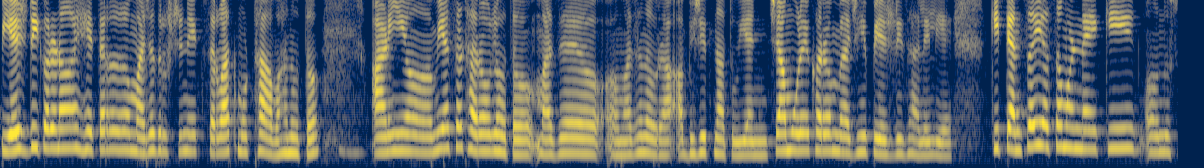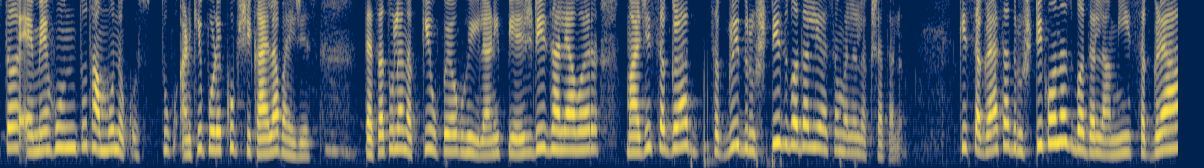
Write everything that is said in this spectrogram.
पी एच डी करणं हे तर माझ्या दृष्टीने एक सर्वात मोठं आव्हान होतं. आणि मी असं ठरवलं होतं माझे माझा नवरा अभिजित नातू यांच्यामुळे खरं माझी ही पी एच डी झालेली आहे की त्यांचंही असं म्हणणं आहे की नुसतं एम एहून तू थांबू नकोस तू आणखी पुढे खूप शिकायला पाहिजेस. त्याचा तुला नक्की उपयोग होईल आणि पी एच डी झाल्यावर माझी सगळ्या सगळी दृष्टीच बदलली असं मला लक्षात आलं. की सगळ्याचा दृष्टिकोनच बदलला. मी सगळ्या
